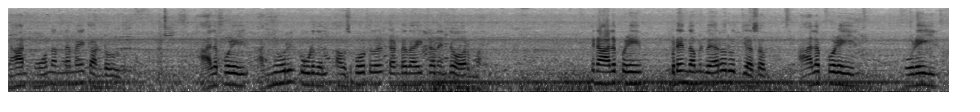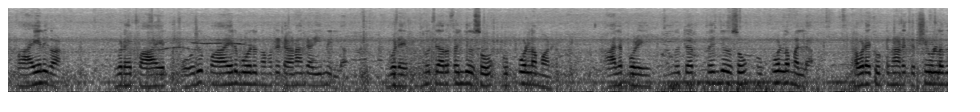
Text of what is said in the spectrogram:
ഞാൻ മൂന്നെണ്ണമേ കണ്ടുള്ളൂ. ആലപ്പുഴയിൽ അഞ്ഞൂറിൽ കൂടുതൽ ഹൗസ് ബോട്ടുകൾ കണ്ടതായിട്ടാണ് എന്റെ ഓർമ്മ. പിന്നെ ആലപ്പുഴയും ഇവിടെയും തമ്മിൽ വേറൊരു വ്യത്യാസം. ആലപ്പുഴയിൽ പുഴയിൽ പായൽ കാണും. ഇവിടെ പായൽ ഒരു പായൽ പോലും നമുക്ക് കാണാൻ കഴിയുന്നില്ല. ഇവിടെ മുന്നൂറ്റി അറുപത്തഞ്ച് ദിവസവും ഉപ്പുവെള്ളമാണ്. ആലപ്പുഴയിൽ മുന്നൂറ്റി അറുപത്തഞ്ച് ദിവസവും ഉപ്പുവെള്ളമല്ല. അവിടെ കുട്ടനാട് കൃഷിയുള്ളത്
